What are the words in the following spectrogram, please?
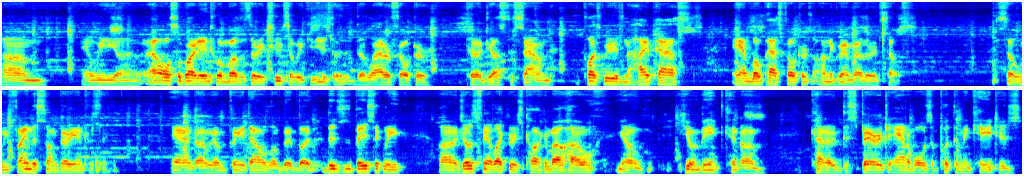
um, and we uh, also brought it into a Mother 32 so we could use the, the ladder filter to adjust the sound. Plus, we're using the high pass and low pass filters on the grandmother itself. So we find this song very interesting. And I'm going to bring it down a little bit. But this is basically uh, Josephine Electric is talking about how, you know, human beings can um, kind of disparage animals and put them in cages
